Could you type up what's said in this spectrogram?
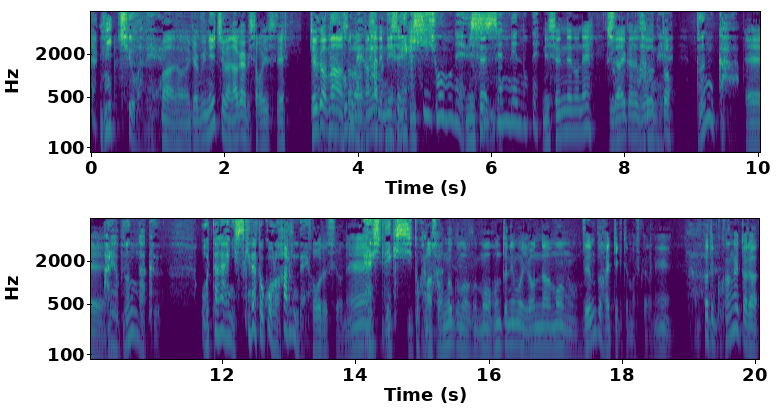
日中はねまあ逆に日中は仲良くした方がいいですねというかまあその考えて、ね、歴史上のね2000年のね2000年のね時代からずっと、ね、文化、えー、あるいは文学お互いに好きなところあるんだよ。そうですよね。歴史とかまあ、孫悟空ももう本当にもういろんなもん全部入ってきてますからね。だって考えたら、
